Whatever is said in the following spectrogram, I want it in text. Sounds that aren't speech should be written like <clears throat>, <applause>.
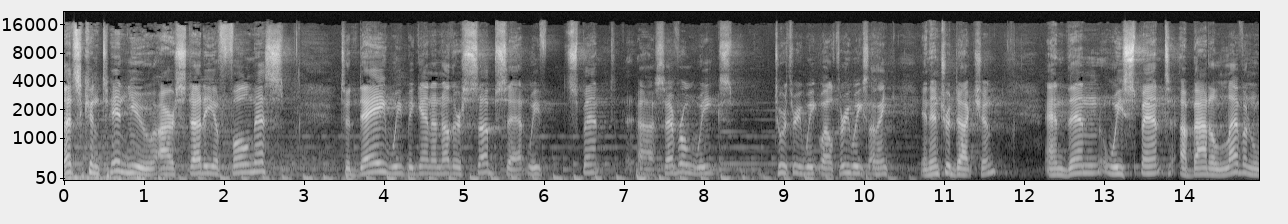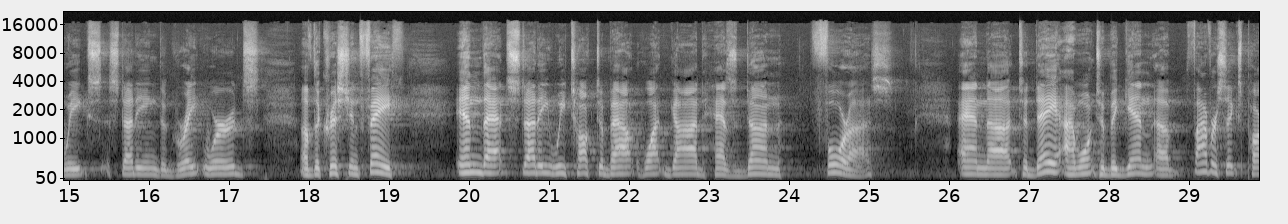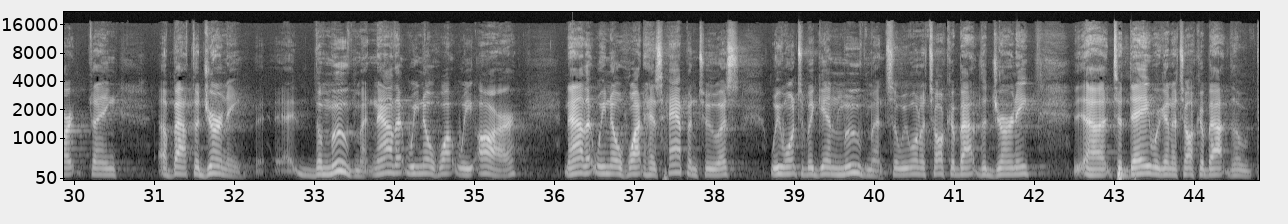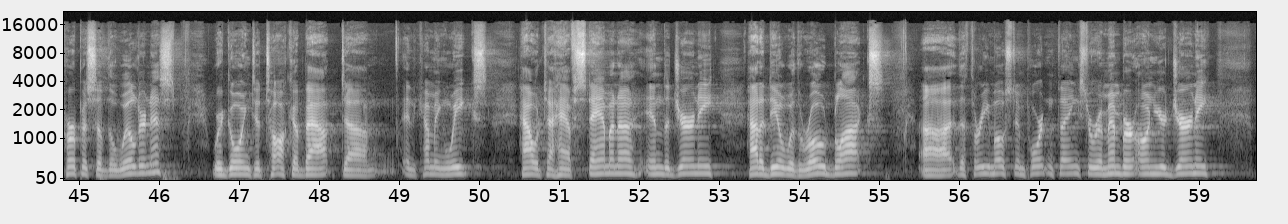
Let's continue our study of fullness. Today we begin another subset. We've spent uh, several weeks, two or three weeks, well, three weeks, I think, in introduction. And then we spent about 11 weeks studying the great words of the Christian faith. In that study, we talked about what God has done for us. And uh, today I want to begin a five or six part thing about the journey, the movement. Now that we know what we are, now that we know what has happened to us, we want to begin movement. So we want to talk about the journey. Uh, today we're going to talk about the purpose of the wilderness. We're going to talk about, um, in coming weeks, how to have stamina in the journey, how to deal with roadblocks, uh, the three most important things to remember on your journey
